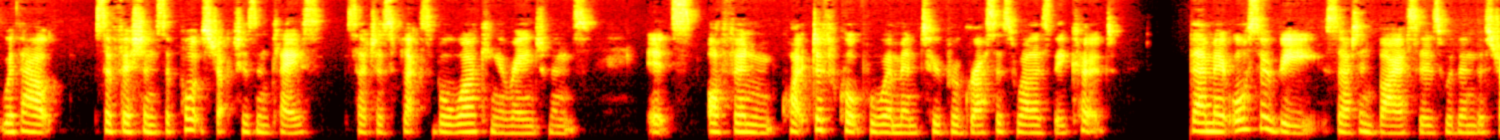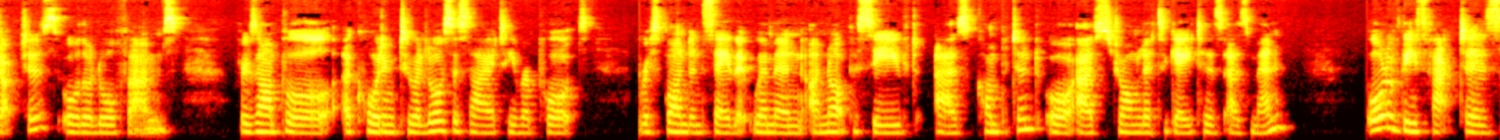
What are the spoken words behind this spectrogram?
without sufficient support structures in place, such as flexible working arrangements, it's often quite difficult for women to progress as well as they could. There may also be certain biases within the structures or the law firms, For example, according to a Law Society report, respondents say that women are not perceived as competent or as strong litigators as men. All of these factors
